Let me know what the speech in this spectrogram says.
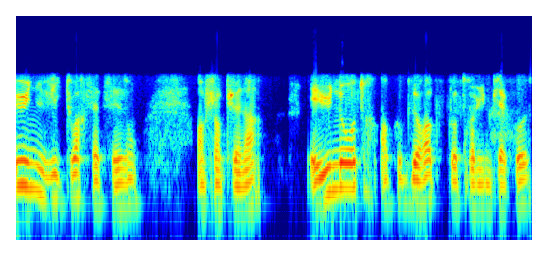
Une victoire cette saison en championnat et une autre en Coupe d'Europe contre Olympiakos.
